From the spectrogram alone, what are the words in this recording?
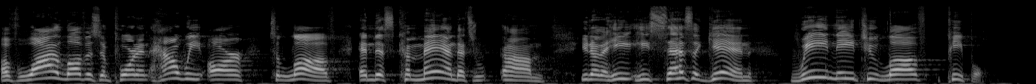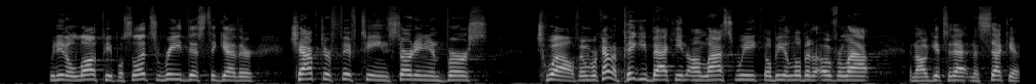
of why love is important, how we are to love, and this command that's, um, you know, that he, he says again, we need to love people. We need to love people. So let's read this together. Chapter 15, starting in verse 12. And we're kind of piggybacking on last week. There'll be a little bit of overlap, and I'll get to that in a second.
